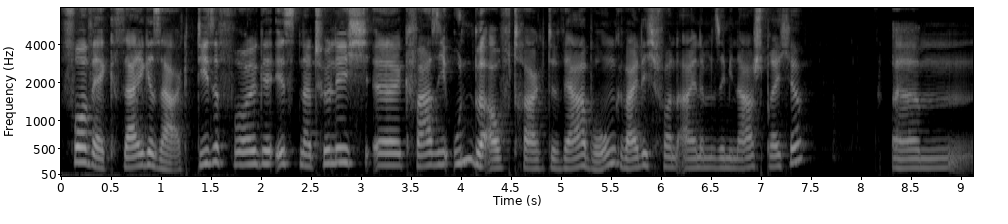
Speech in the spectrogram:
Vorweg sei gesagt, diese Folge ist natürlich äh, quasi unbeauftragte Werbung, weil ich von einem Seminar spreche, ähm,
